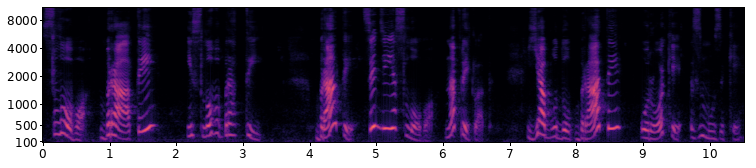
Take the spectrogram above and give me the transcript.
Слово брати і слово брати. Брати це дієслово. Наприклад, я буду брати уроки з музики.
